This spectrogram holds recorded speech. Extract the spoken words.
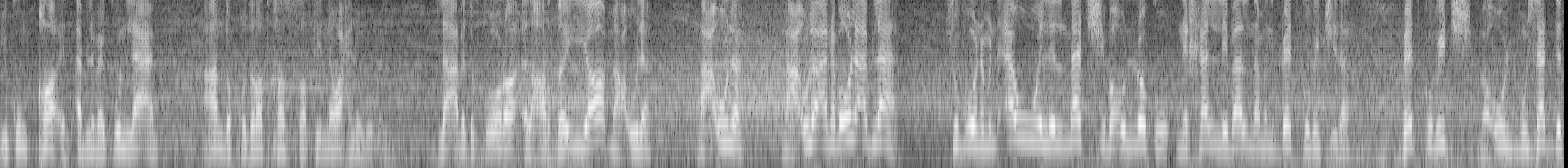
يكون قائد قبل ما يكون لاعب عنده قدرات خاصة في النواحي الهجومية. لعبت الكورة العرضية معقولة؟ معقولة؟ معقولة؟ أنا بقول قبلها. شوفوا أنا من أول الماتش بقول لكم نخلي بالنا من بيتكوفيتش ده. بيتكوفيتش بقول مسدد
